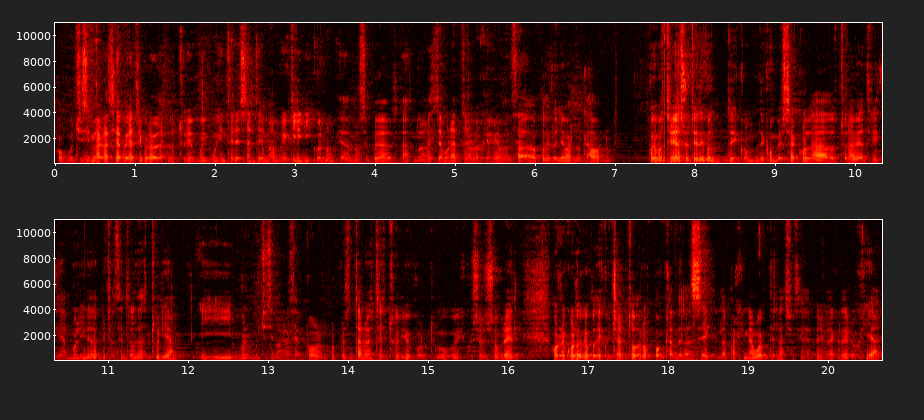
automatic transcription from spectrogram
Pues muchísimas gracias Beatriz, la verdad es un estudio muy, muy interesante y además muy clínico, ¿no? que además se puede, no necesitamos una tecnología muy avanzada para poderlo llevarlo a cabo. ¿no? Pues hemos tenido la suerte de, de, conversar con la doctora Beatriz Díaz Molina del Hospital Central de Asturias y bueno, muchísimas gracias por, presentarnos este estudio por tu discusión sobre él. Os recuerdo que podéis escuchar todos los podcasts de la SEC en la página web de la Sociedad Española de Cardiología,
